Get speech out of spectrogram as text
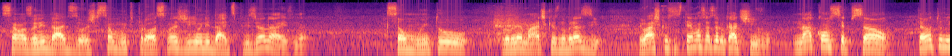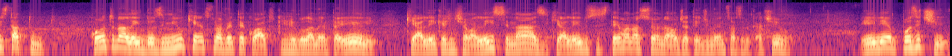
são as unidades hoje que são muito próximas de unidades prisionais, né? que são muito problemáticas no Brasil. Eu acho que o sistema socioeducativo, na concepção, tanto no estatuto quanto na lei 12.594, que regulamenta ele, que é a lei que a gente chama Lei Sinase, que é a lei do Sistema Nacional de Atendimento Socioeducativo, ele é positivo,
